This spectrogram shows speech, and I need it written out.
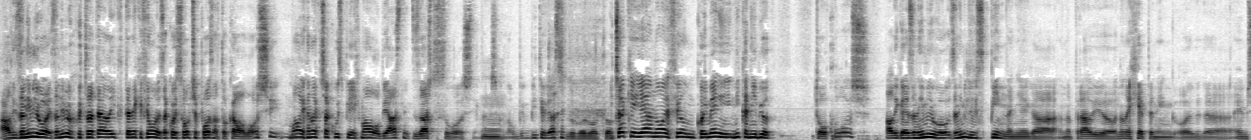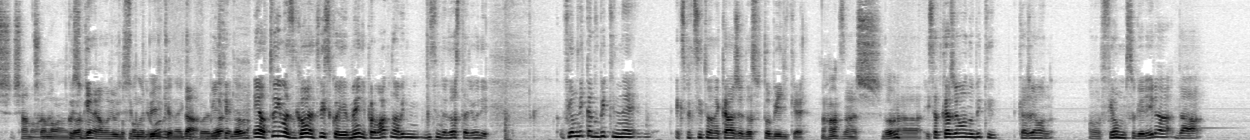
Ali zanimljivo je, zanimljivo kako to taj lik, te neke filmove za koje su uopće poznato kao loši, malo ih onak čak uspije ih malo objasniti zašto su loši. Znači, ono, u biti objasniti. I čak je jedan ovaj film koji meni nikad nije bio toliko loš, ali ga je zanimljivo, zanimljiv spin na njega napravio, na onaj Happening od uh, M. Shyamalan, koji da. su generalno ljudi To su one biljke neke da, koje- da, biljke. dobro. E, ali tu ima zgodan twist koji je meni promaknuo, a vidim, mislim da je dosta ljudi... Film nikad u biti ne, eksplicitno ne kaže da su to biljke, Aha. znaš. Dobro. A, I sad kaže on u biti, kaže on, ono, film sugerira da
